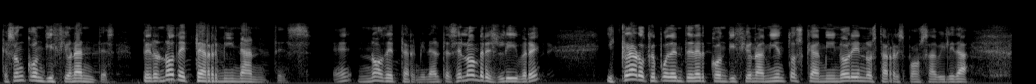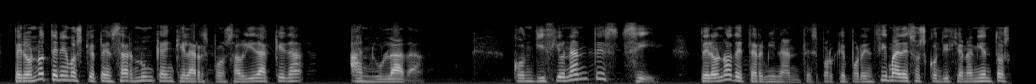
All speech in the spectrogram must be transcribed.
que son condicionantes, pero no determinantes. ¿eh? No determinantes. El hombre es libre y claro que pueden tener condicionamientos que aminoren nuestra responsabilidad, pero no tenemos que pensar nunca en que la responsabilidad queda anulada. Condicionantes, sí, pero no determinantes, porque por encima de esos condicionamientos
